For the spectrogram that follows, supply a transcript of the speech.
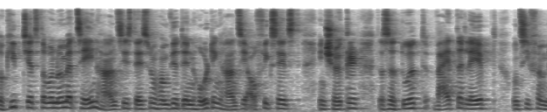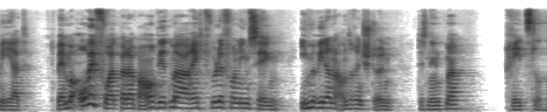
Da gibt es jetzt aber nur mehr 10 Hansis, deswegen haben wir den Holding Hansi aufgesetzt in Schöckel, dass er dort weiterlebt und sich vermehrt. Wenn man runterfährt bei der Bahn, wird man auch recht viele von ihm sehen. Immer wieder an anderen Stellen. Das nennt man Rätsel.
